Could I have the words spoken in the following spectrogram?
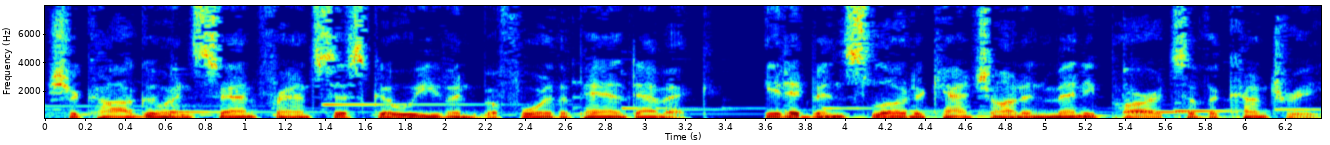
Chicago and San Francisco even before the pandemic, it had been slow to catch on in many parts of the country,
